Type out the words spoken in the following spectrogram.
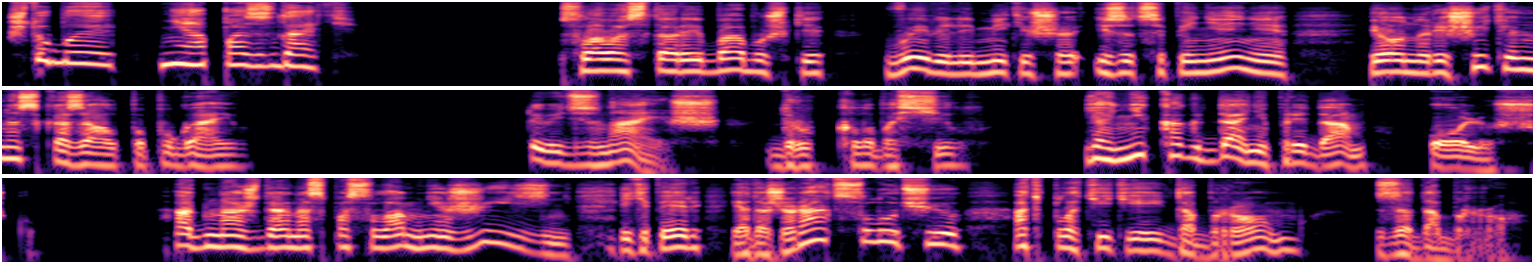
чтобы не опоздать. Слова старой бабушки вывели Микиша из оцепенения, и он решительно сказал попугаю. — Ты ведь знаешь, друг Колобасил, я никогда не предам Олюшку. Однажды она спасла мне жизнь, и теперь я даже рад случаю отплатить ей добром за добро.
